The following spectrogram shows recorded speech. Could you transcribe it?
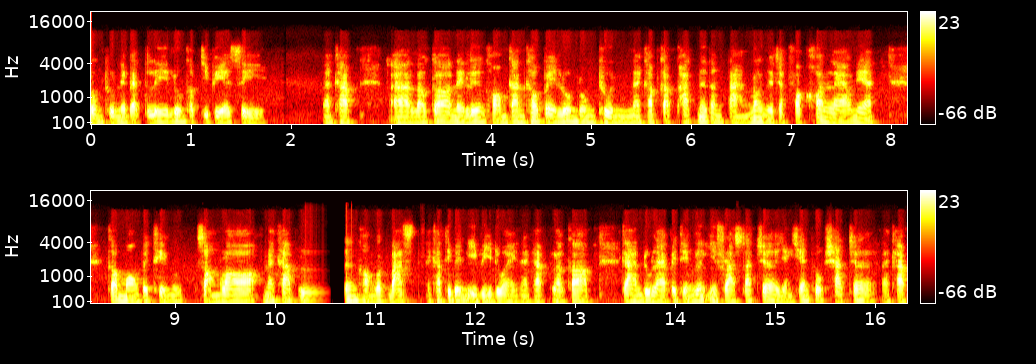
ลงทุนในแบตเตอรี่ร่วมกับ GPSC นะครับแล้วก็ในเรื่องของการเข้าไปร่วมลงทุนนะครับกับ partner ต่างๆ นอกเหนือจาก Foxconn แล้วเนี่ย ก็มองไปถึง 2 ล้อนะครับเรื่องของรถบัสนะครับที่เป็น EV ด้วยนะครับแล้วก็การดูแลไปถึงเรื่อง infrastructure อย่างเช่นพวก charger นะครับ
